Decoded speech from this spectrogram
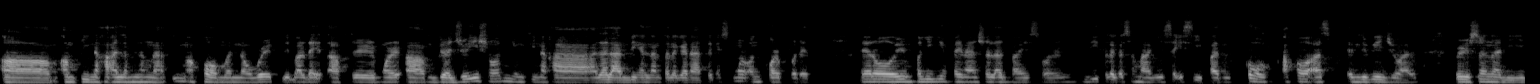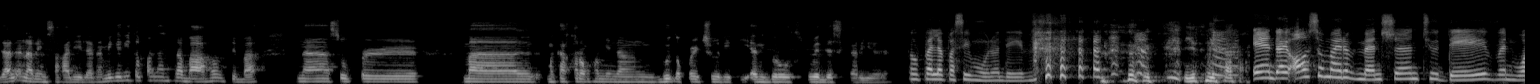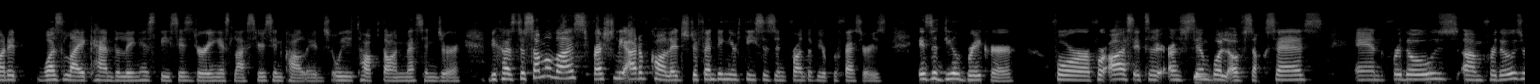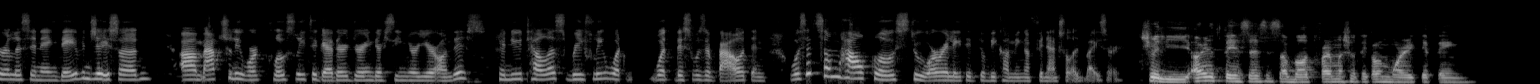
um, ang pinakaalam lang natin, mga common na work, di ba, right after more um, graduation, yung pinaka-lalandingan lang talaga natin is more on corporate. Pero yung pagiging financial advisor, hindi talaga sumagi sa isipan ko, ako as individual, personally, lalo na rin sa kanila, na may ganito palang trabaho, di ba, na super mag magkakaroon kami ng good opportunity and growth with this career. Ikaw pala pa si Muno, Dave. Nga. And I also might have mentioned to Dave and what it was like handling his thesis during his last years in college. We talked on Messenger. Because to some of us, freshly out of college, defending your thesis in front of your professors is a deal breaker. For for us, it's a, a symbol of success. And for those um, for those who are listening, Dave and Jason um, actually worked closely together during their senior year on this. Can you tell us briefly what what this was about and was it somehow close to or related to becoming a financial advisor? Actually, our thesis is about pharmaceutical marketing.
